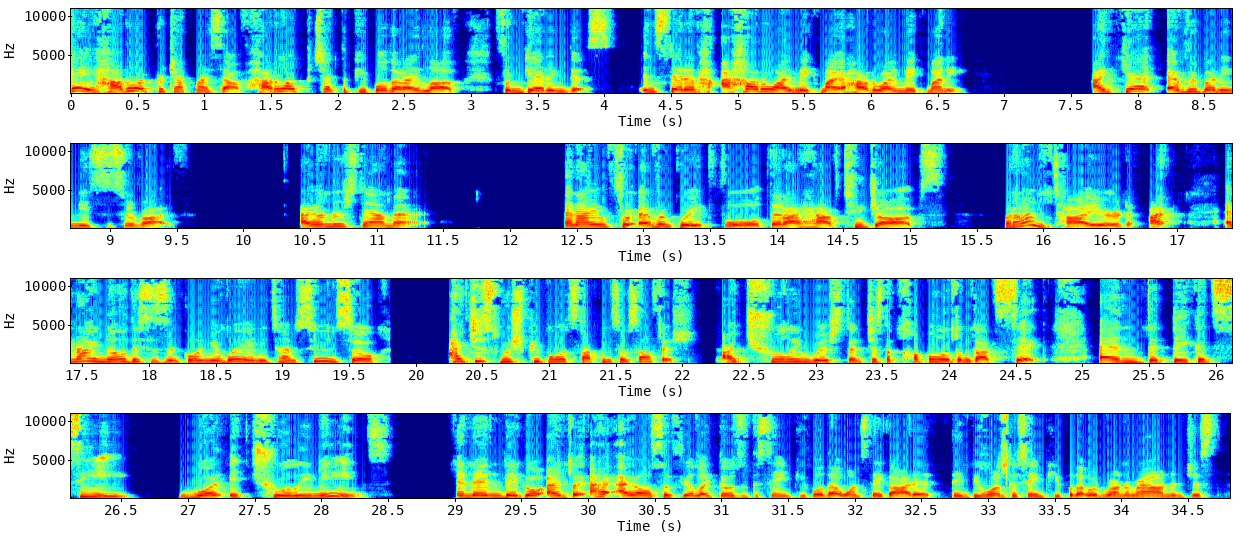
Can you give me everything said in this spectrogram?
hey, how do I protect myself? How do I protect the people that I love from getting this? Instead of how do I make my, how do I make money? I get everybody needs to survive. I understand that. And I am forever grateful that I have two jobs, but I'm tired. I, and I know this isn't going away anytime soon. So I just wish people would stop being so selfish. I truly wish that just a couple of them got sick and that they could see what it truly means and then they go but I, I, also feel like those are the same people that once they got it they'd be one of the same people that would run around and just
